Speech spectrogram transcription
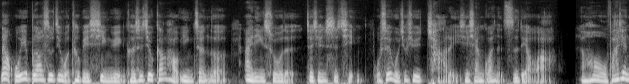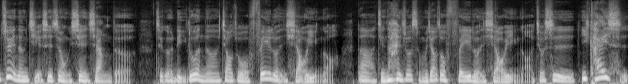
那我也不知道是不是我特别幸运，可是就刚好印证了艾琳说的这件事情，我所以我就去查了一些相关的资料啊。然后我发现最能解释这种现象的这个理论呢，叫做飞轮效应哦。那简单来说，什么叫做飞轮效应哦？就是一开始，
